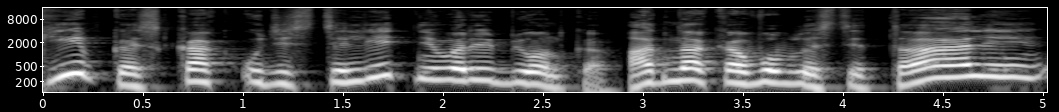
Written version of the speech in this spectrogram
гибкость, как у десятилетнего ребенка. Однако в области талии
